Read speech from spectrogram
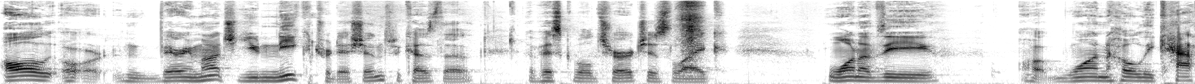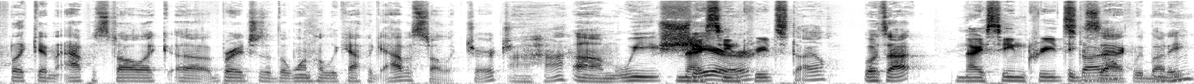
all or very much unique traditions because the Episcopal Church is like one of the one holy Catholic and apostolic uh, branches of the one holy Catholic apostolic church. Uh-huh. Um, we share. Nicene Creed style. What's that? Nicene Creed style. Exactly, buddy.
